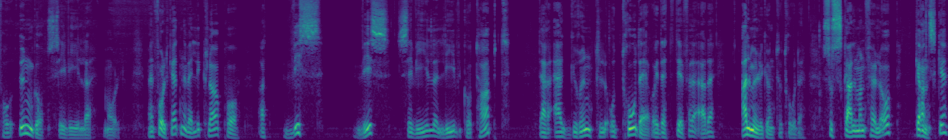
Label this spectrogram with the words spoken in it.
for å unngå sivile mål. Men folkeretten er veldig klar på at hvis hvis sivile liv går tapt, der er grunn til å tro det, og i dette tilfellet er det all mulig grunn til å tro det, så skal man følge opp, granske,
